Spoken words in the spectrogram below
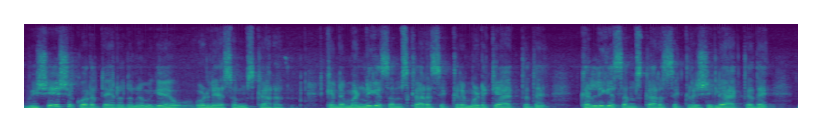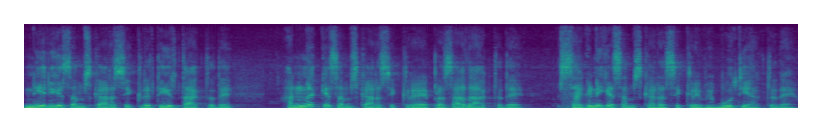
ವಿಶೇಷ ಕೊರತೆ ಇರೋದು ನಮಗೆ ಒಳ್ಳೆಯ ಸಂಸ್ಕಾರ ಅದು. ಯಾಕೆಂದರೆ ಮಣ್ಣಿಗೆ ಸಂಸ್ಕಾರ ಸಿಕ್ಕರೆ ಮಡಿಕೆ ಆಗ್ತದೆ, ಕಲ್ಲಿಗೆ ಸಂಸ್ಕಾರ ಸಿಕ್ಕರೆ ಶಿಲೆ ಆಗ್ತದೆ, ನೀರಿಗೆ ಸಂಸ್ಕಾರ ಸಿಕ್ಕರೆ ತೀರ್ಥ ಆಗ್ತದೆ, ಅನ್ನಕ್ಕೆ ಸಂಸ್ಕಾರ ಸಿಕ್ಕರೆ ಪ್ರಸಾದ ಆಗ್ತದೆ, ಸಗಣಿಗೆ ಸಂಸ್ಕಾರ ಸಿಕ್ಕರೆ ವಿಭೂತಿ ಆಗ್ತದೆ,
